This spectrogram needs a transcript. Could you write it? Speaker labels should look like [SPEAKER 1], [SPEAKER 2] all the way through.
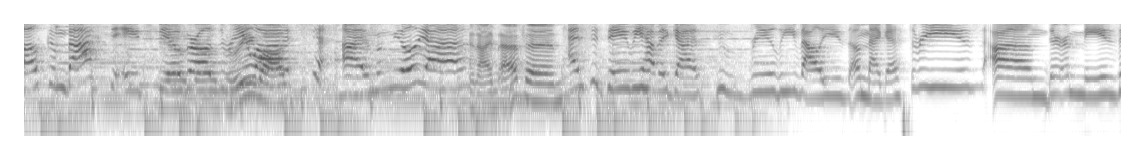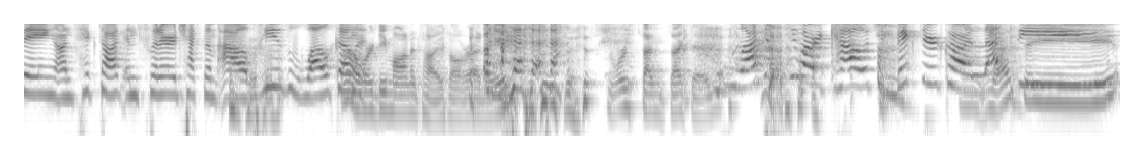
[SPEAKER 1] welcome back to HBO
[SPEAKER 2] HBO
[SPEAKER 1] Girls
[SPEAKER 2] Girls
[SPEAKER 1] Rewatch. I'm Amelia.
[SPEAKER 2] And I'm Evan.
[SPEAKER 1] And today we have a guest who really values omega 3s. Um, they're amazing on TikTok and Twitter. Check them out. Please welcome.
[SPEAKER 2] Oh, we're demonetized already. Jesus, we're 10 seconds.
[SPEAKER 1] welcome to our couch, Victor Carlesi.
